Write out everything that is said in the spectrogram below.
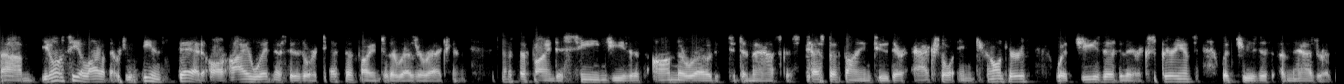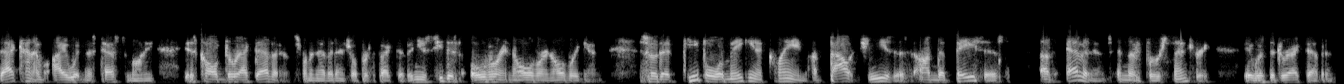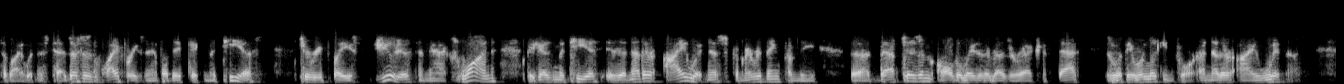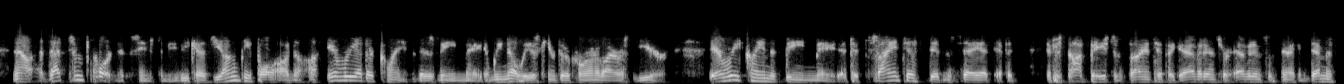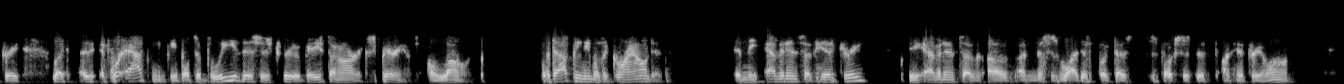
Um, you don't see a lot of that. What you see instead are eyewitnesses who are testifying to the resurrection, testifying to seeing Jesus on the road to Damascus, testifying to their actual encounters with Jesus, their experience with Jesus of Nazareth. That kind of eyewitness testimony is called direct evidence from an evidential perspective. And you see this over and over and over again. So that people were making a claim about Jesus on the basis of evidence in the first century. It was the direct evidence of eyewitness tests. This is why, for example, they picked Matthias to replace Judas in Acts 1 because Matthias is another eyewitness from everything from the, baptism all the way to the resurrection. That is what they were looking for, another eyewitness. Now, that's important, it seems to me, because young people on every other claim that is being made, and we know we just came through a coronavirus year, every claim that's being made, if a scientist didn't say it, if it if it's not based on scientific evidence or evidence something I can demonstrate, look, if we're asking people to believe this is true based on our experience alone, without being able to ground it in the evidence of history, the evidence of, of and this is why this book does this on history alone.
